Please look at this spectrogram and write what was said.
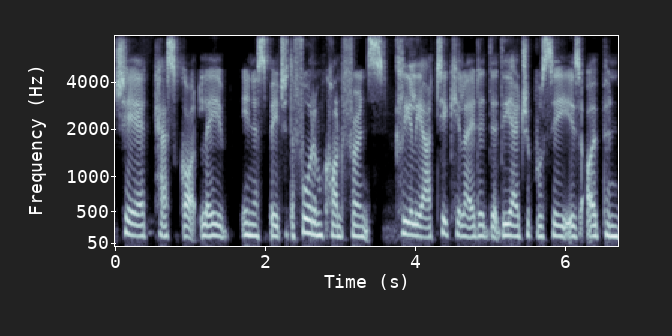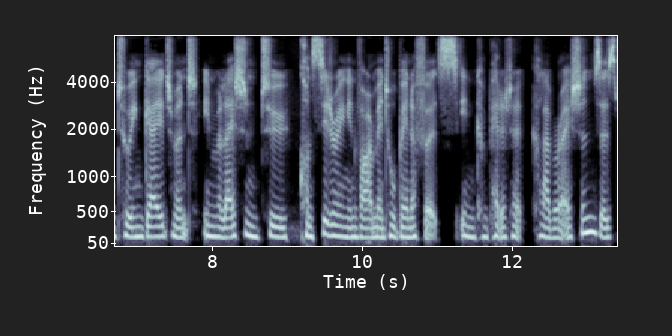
Chair Cass Gottlieb in a speech at the Fordham conference, clearly articulated that the ACCC is open to engagement in relation to considering environmental benefits in competitor collaborations as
